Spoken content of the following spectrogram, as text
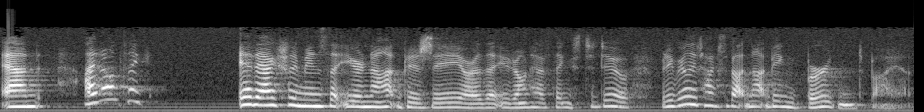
And I don't think it actually means that you're not busy or that you don't have things to do, but he really talks about not being burdened by it.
